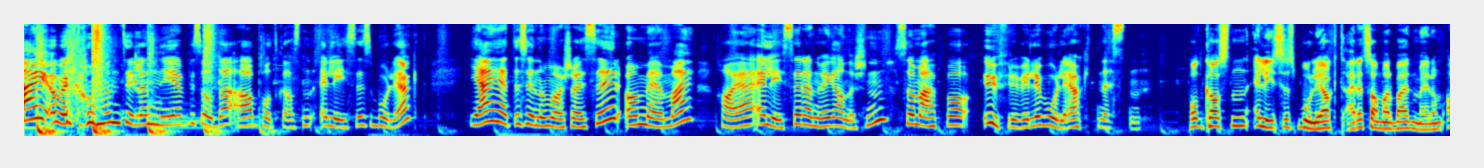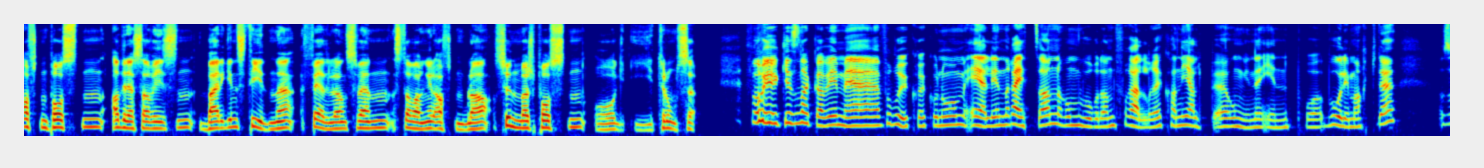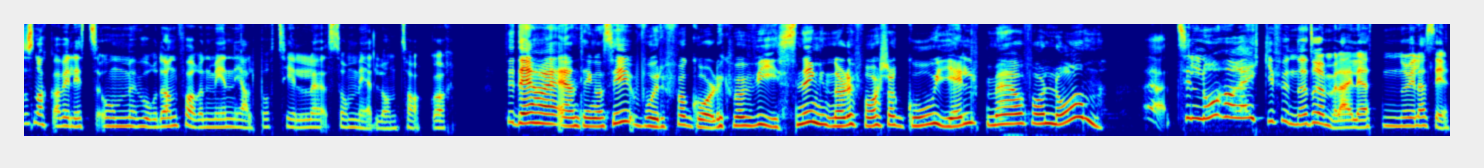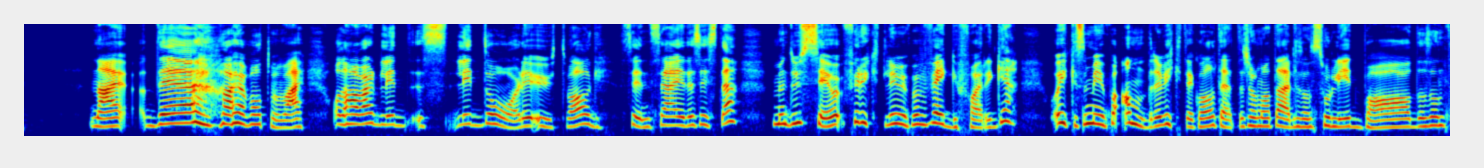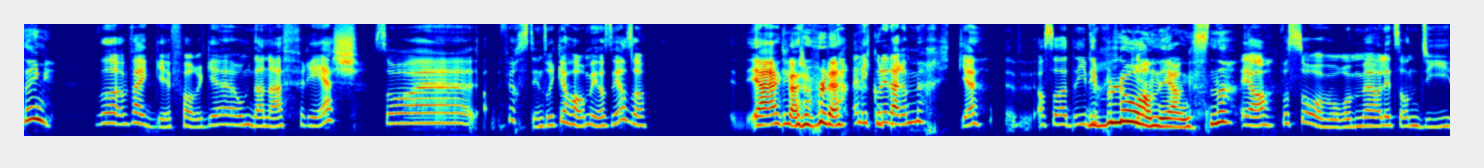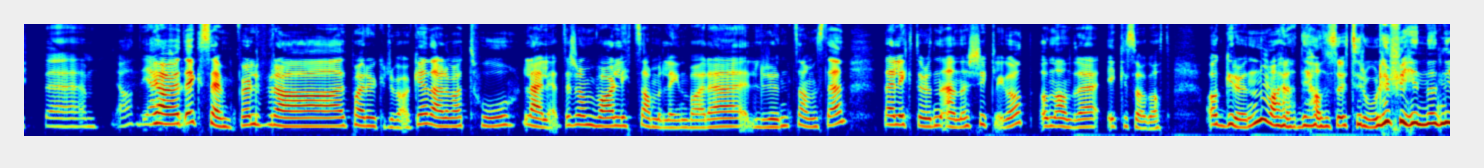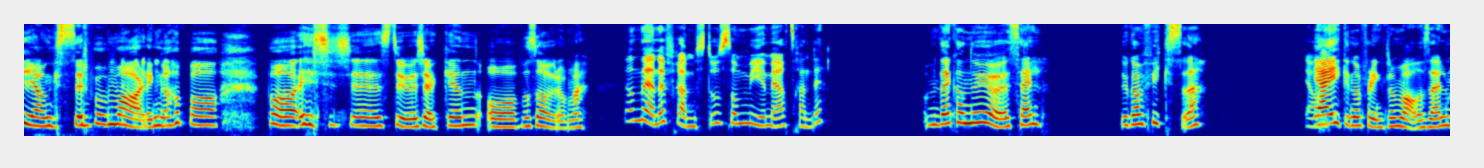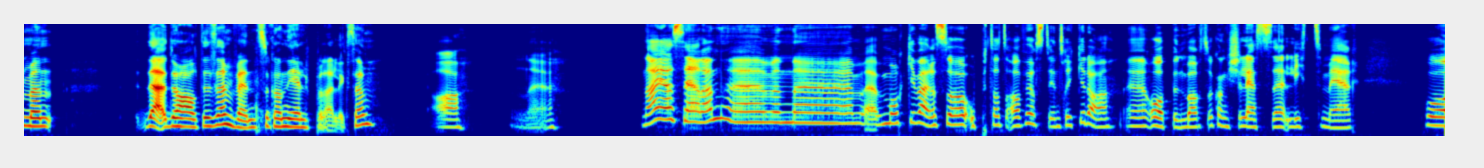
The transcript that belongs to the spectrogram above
Hei og velkommen til en ny episode av podkasten Elises boligjakt. Jeg heter Synne Marsøyser, og med meg har jeg Elise Rennvig Andersen, som er på ufrivillig boligjakt, nesten. Podkasten Elises boligjakt er et samarbeid mellom Aftenposten, Adresseavisen, Bergens Tidende, Federlandsvennen, Stavanger Aftenblad, Sunnmørsposten og i Tromsø. Forrige uke snakka vi med forbrukerøkonom Elin Reitan om hvordan foreldre kan hjelpe ungene inn på boligmarkedet. Og så snakka vi litt om hvordan faren min hjelper til som medlåntaker. Til det har jeg én ting å si. Hvorfor går du ikke på visning når du får så god hjelp med å få lån? Til nå har jeg ikke funnet drømmeleiligheten, vil jeg si. Nei, det har jeg fått med meg. Og det har vært litt, litt dårlig utvalg, syns jeg, i det siste. Men du ser jo fryktelig mye på veggfarge, og ikke så mye på andre viktige kvaliteter, som at det er litt sånn solid bad og sånne ting. Så veggfarge, om den er fresh Så eh, førsteinntrykket har mye å si, altså. Jeg er klar over det. Jeg liker de der mørke Altså de, De blånyansene. Ja, på soverommet og litt sånn dyp eh, Ja, Vi har jo et eksempel fra et par uker tilbake der det var to leiligheter som var litt sammenlignbare rundt samme sted. Der likte du den ene skikkelig godt, og den andre ikke så godt. Og grunnen var at de hadde så utrolig fine nyanser på malinga på, på stue, kjøkken og på soverommet. Den ene fremsto som mye mer trendy. Men det kan du gjøre selv. Du kan fikse det. Ja. Jeg er ikke noe flink til å male selv, men det, du har alltid en venn som kan hjelpe deg, liksom. Ja, men eh, Nei, jeg ser den, eh, men eh, jeg må ikke være så opptatt av førsteinntrykket, da. Åpenbart, og kanskje lese litt mer på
